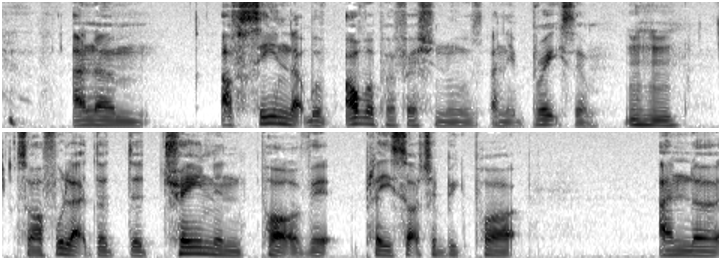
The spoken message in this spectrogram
and um, I've seen that with other professionals, and it breaks them. Mm-hmm. So I feel like the the training part of it plays such a big part, and uh,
